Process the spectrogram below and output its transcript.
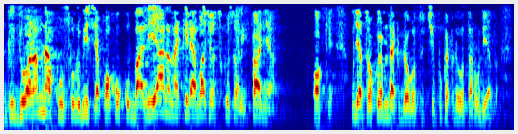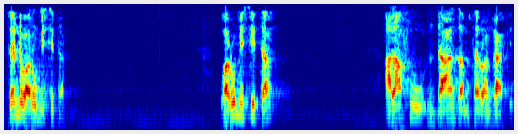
Ndio namna ya kuusulubisha kwa kukubaliana na kile ambacho yesu kristo alikifanya okay moja tuokoe muda kidogo tuchipuke kidogo tutarudi hapa. Twende warumi sita. Warumi sita alafu nitaanza mstari wa ngapi?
